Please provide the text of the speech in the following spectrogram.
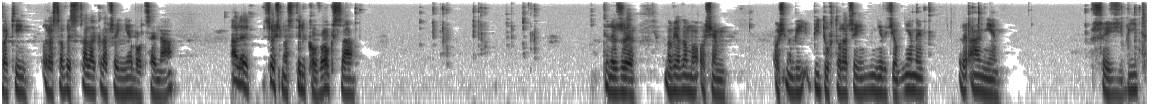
Taki rasowy scalak raczej nie, bo cena ale coś na styl Voxa. Tyle, że no wiadomo 8, 8 bitów to raczej nie wyciągniemy. Realnie 6 bit.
